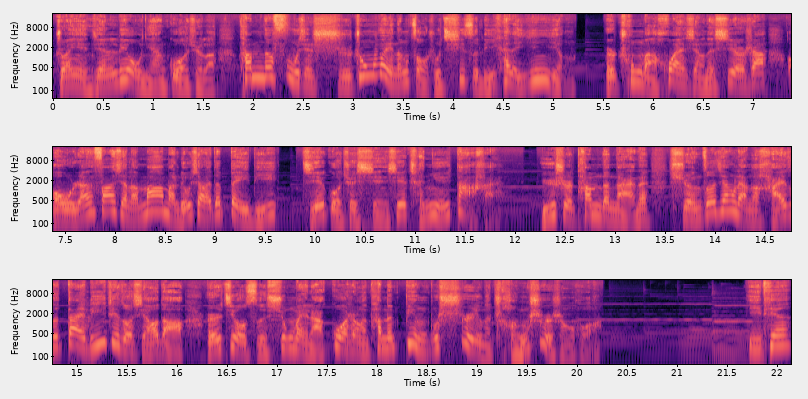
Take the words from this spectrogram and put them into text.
转眼间，六年过去了，他们的父亲始终未能走出妻子离开的阴影。而充满幻想的希尔莎偶然发现了妈妈留下来的贝迪，结果却险些沉溺于大海。于是，他们的奶奶选择将两个孩子带离这座小岛，而就此，兄妹俩过上了他们并不适应的城市生活。一天，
